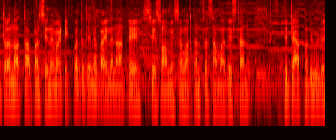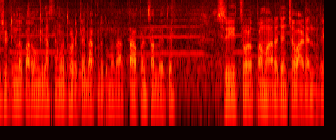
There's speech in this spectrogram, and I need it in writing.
मित्रांनो आता आपण सिनेमॅटिक पद्धतीने पाहिलं ना ते श्री स्वामी समर्थांचं समाधीस्थान. तिथे आतमध्ये व्हिडिओ शूटिंगला परवानगी नसल्यामुळे थोडक्यात दाखवलं तुम्हाला. आता आपण चाललो आहे ते श्री चोळप्पा महाराजांच्या वाड्यांमध्ये.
